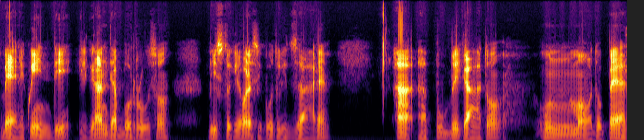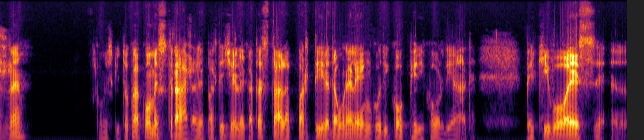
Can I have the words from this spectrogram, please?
Bene quindi il grande aborruso visto che ora si può utilizzare ha, ha pubblicato un modo per come scritto qua, come estrarre le particelle catastali a partire da un elenco di coppie di coordinate. Per chi vuole essere eh,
